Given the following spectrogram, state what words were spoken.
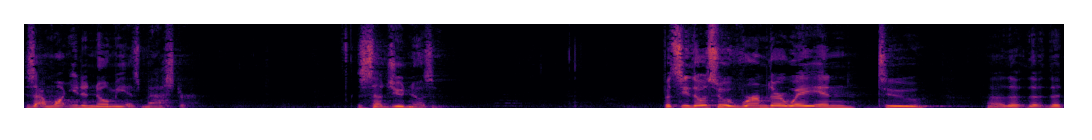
is I want you to know me as master. This is how Jude knows him. But see, those who have wormed their way into uh, the, the, the,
